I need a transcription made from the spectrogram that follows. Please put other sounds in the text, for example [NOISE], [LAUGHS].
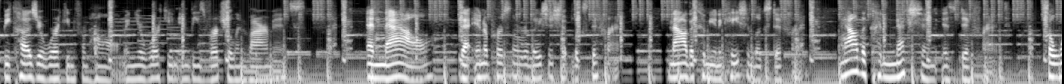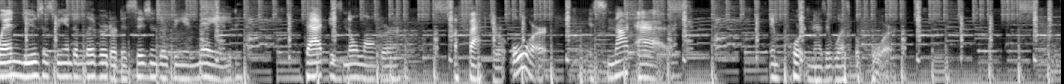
because you're working from home and you're working in these virtual environments. And now that interpersonal relationship looks different. Now the communication looks different. Now the connection is different. So when news is being delivered or decisions are being made, that is no longer a factor or it's not as important as it was before.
